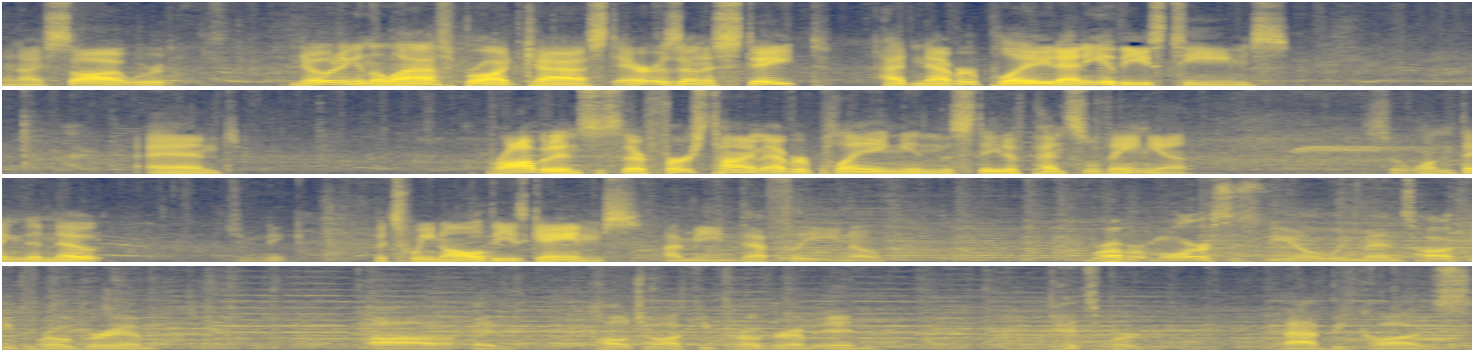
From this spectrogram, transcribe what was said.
And I saw it, we were noting in the last broadcast, Arizona State had never played any of these teams. And Providence is their first time ever playing in the state of Pennsylvania. So one thing to note unique between all these games. I mean, definitely, you know, Robert Morris is the only men's hockey program uh, and college hockey program in Pittsburgh uh, because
